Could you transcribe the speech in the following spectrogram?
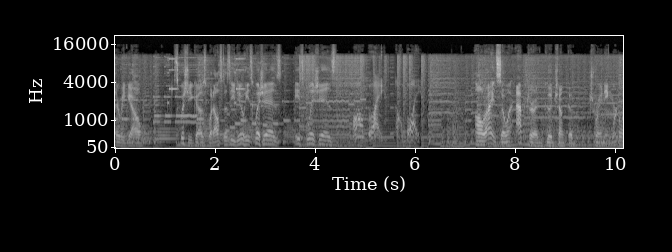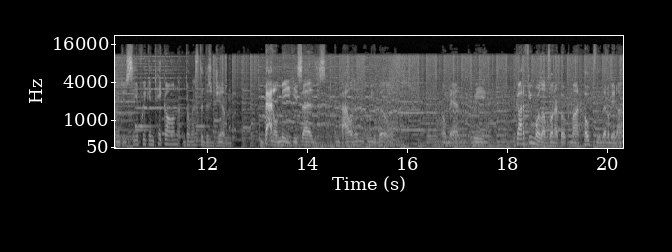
There we go. Squishy, because what else does he do? He squishes! He squishes! Oh boy, oh boy. Alright, so after a good chunk of training, we're going to see if we can take on the rest of this gym. Battle me, he says, and battle him we will. Oh man, we got a few more levels on our Pokemon. Hopefully that'll be enough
